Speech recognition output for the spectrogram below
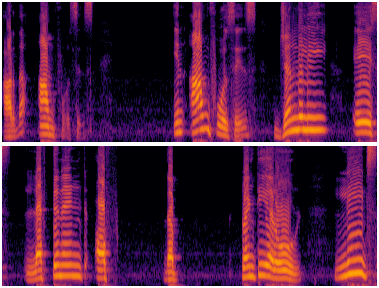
are the armed forces. In armed forces generally a lieutenant of the 20 year old leads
